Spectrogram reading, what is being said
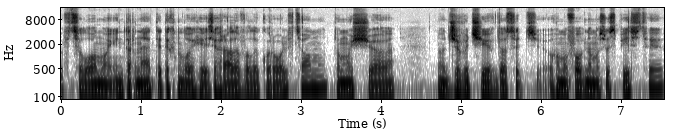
в цілому інтернет і технології зіграли велику роль в цьому, тому що ну, живучи в досить гомофобному суспільстві,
